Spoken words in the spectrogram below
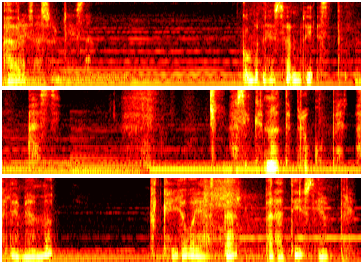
Abre esa sonrisa. ¿Cómo le sonríes tú? Así. Así que no te preocupes, ¿vale, mi amor? Porque yo voy a estar para ti siempre.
